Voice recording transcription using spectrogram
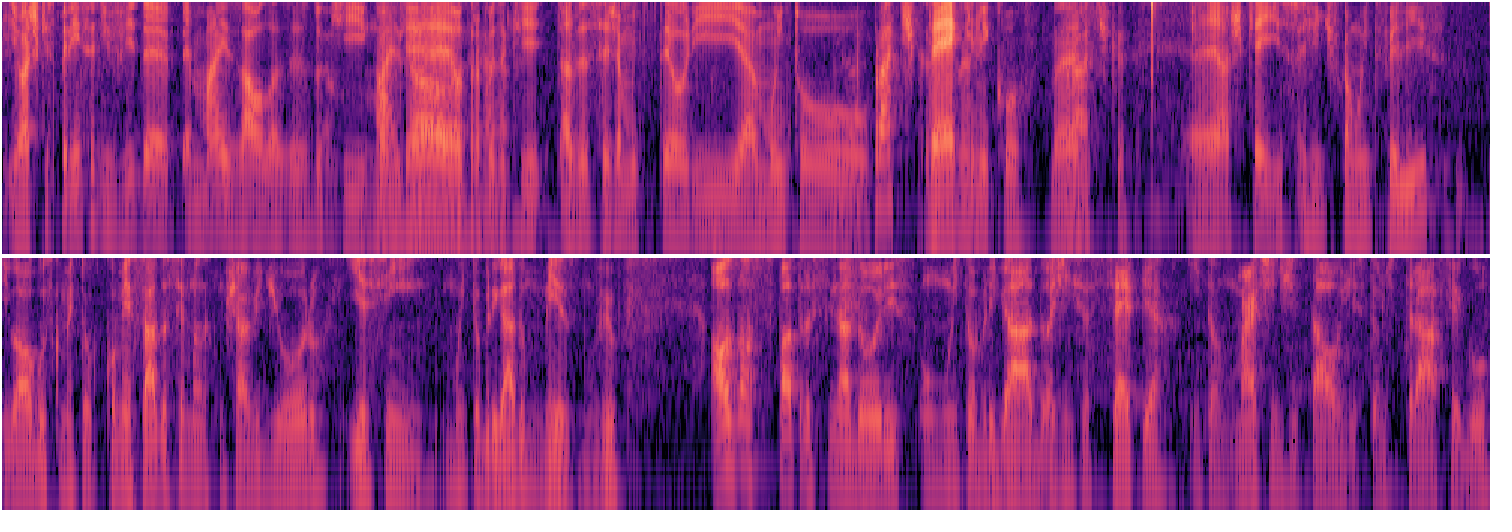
E eu acho que experiência de vida é, é mais aula, às vezes, do que mais qualquer aula, outra coisa cara. que às vezes seja muito teoria, muito Prática. né? técnico, né? Prática. É, acho que é isso. A gente fica muito feliz, igual o Augusto comentou, começar a semana com chave de ouro. E assim, muito obrigado mesmo, viu? Aos nossos patrocinadores, um muito obrigado. Agência Sépia, então, marketing digital, gestão de tráfego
